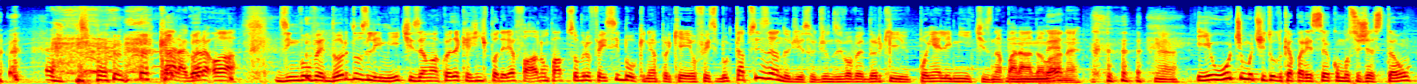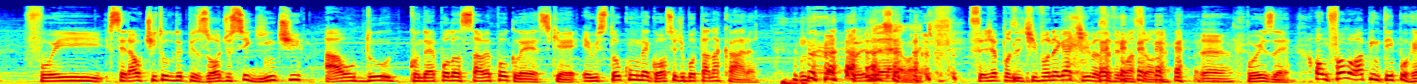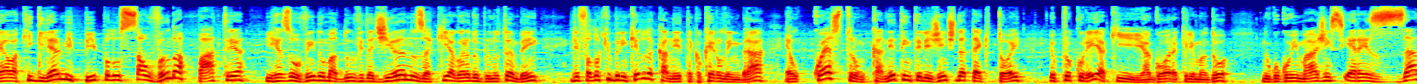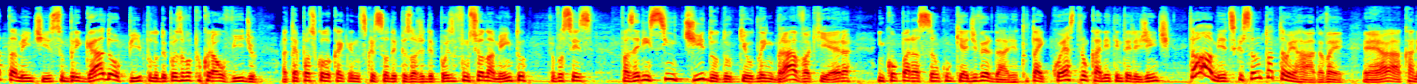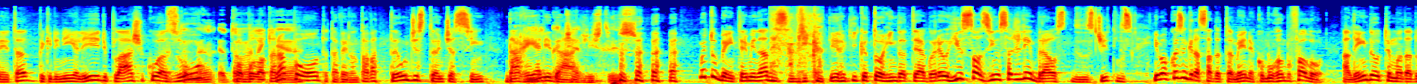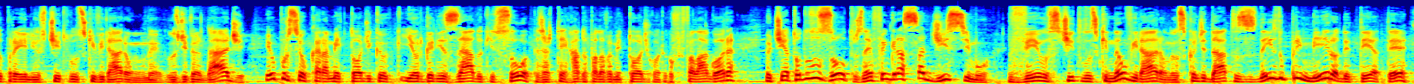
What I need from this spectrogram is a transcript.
Cara, agora, ó, desenvolvedor dos limites é uma coisa que a gente poderia falar num papo sobre o Facebook, né? Porque o Facebook tá precisando disso, de um desenvolvedor que ponha limites na parada né? lá, né? é. E o último título que apareceu como sugestão foi será o título do episódio seguinte ao do quando a Apple lançar o Apple Glass, que é Eu estou com um negócio de botar na cara. pois é. é Seja positivo ou negativo essa afirmação, né? É. Pois é. um follow-up em tempo real aqui, Guilherme Pípolo salvando a pátria e resolvendo uma dúvida de anos aqui, agora do Bruno também. Ele falou que o brinquedo da caneta que eu quero lembrar é o Questron Caneta Inteligente da Tectoy. Eu procurei aqui agora que ele mandou no Google Imagens e era exatamente isso. Obrigado ao Pípolo. Depois eu vou procurar o vídeo. Até posso colocar aqui na descrição do episódio depois o funcionamento para vocês fazerem sentido do que eu lembrava que era em comparação com o que é de verdade. Então tá, Equestron caneta inteligente. Então, a minha descrição não tá tão errada, vai. É a caneta pequenininha ali de plástico azul com a bolota na é. ponta, tá vendo? Não tava tão distante assim da eu realidade. Nunca tinha visto isso. Muito bem, terminada essa brincadeira aqui que eu tô rindo até agora, eu rio sozinho só de lembrar os, dos títulos. E uma coisa engraçada também, né, como o Rambo falou, além de eu ter mandado para ele os títulos que viraram, né, os de verdade, eu por ser o cara metódico e organizado que sou, apesar de ter errado a palavra metódico na hora que eu fui falar agora, eu tinha todos os outros, né? Foi engraçadíssimo ver os títulos que não viraram, né, os candidatos desde o primeiro ADT até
